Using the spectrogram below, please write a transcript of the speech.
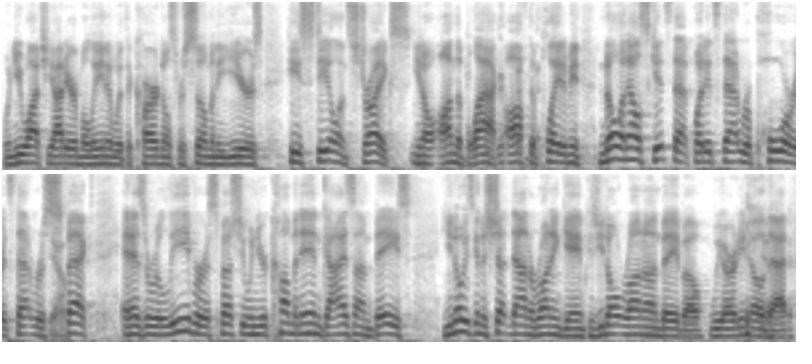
when you watch Yadier Molina with the Cardinals for so many years, he's stealing strikes, you know, on the black, off the plate. I mean, no one else gets that, but it's that rapport, it's that respect. Yeah. And as a reliever, especially when you're coming in, guys on base, you know he's going to shut down a running game because you don't run on Bebo. We already know that.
